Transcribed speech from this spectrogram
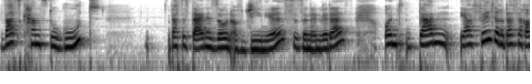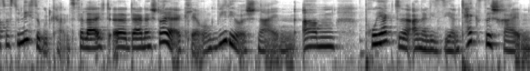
was kannst du gut, was ist deine Zone of Genius, so nennen wir das, und dann, ja, filtere das heraus, was du nicht so gut kannst. Vielleicht äh, deine Steuererklärung, Videos schneiden, ähm, Projekte analysieren, Texte schreiben,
